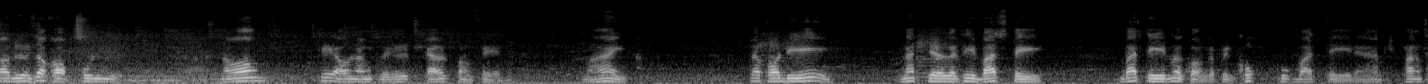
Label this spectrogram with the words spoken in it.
ตอนอื่นก็ขอบคุณน้องที่เอาหนังสือการฝรั่งเศสมาให้ แล้วพอดีนัดเจอกันที่บาสตี บาสตีเมื่อก่อนก็เป็นคุกคุกบาสตีนะครับพังท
